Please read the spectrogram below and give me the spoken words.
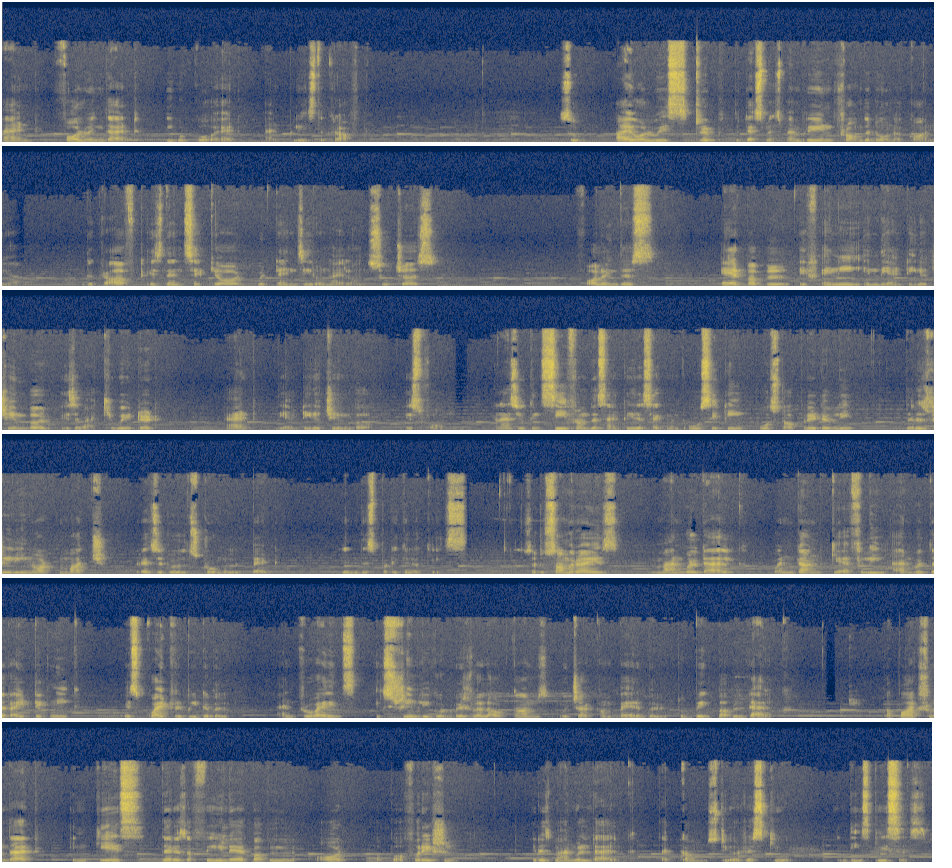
and following that, we would go ahead and place the graft. So, I always strip the Descemet's membrane from the donor cornea the graft is then secured with 10-0 nylon sutures. Following this, air bubble, if any, in the anterior chamber is evacuated and the anterior chamber is formed. And as you can see from this anterior segment OCT post-operatively, there is really not much residual stromal bed in this particular case. So to summarize, manual DALK, when done carefully and with the right technique, is quite repeatable and provides extremely good visual outcomes which are comparable to big bubble DALK. Apart from that, in case there is a failed air bubble or a perforation, it is manual DALK that comes to your rescue in these cases.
